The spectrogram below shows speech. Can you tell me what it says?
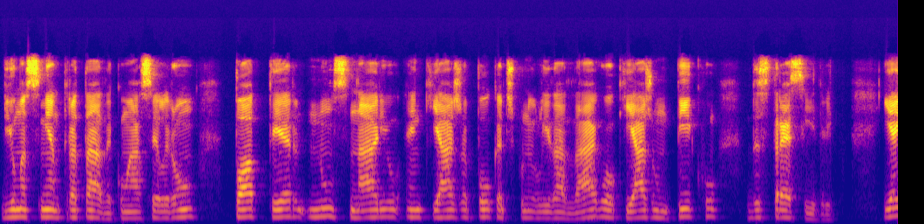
de uma semente tratada com a Aceleron pode ter num cenário em que haja pouca disponibilidade de água ou que haja um pico de stress hídrico. E é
